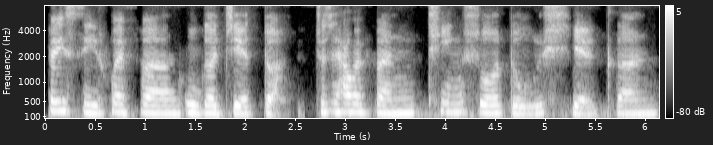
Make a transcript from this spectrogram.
，basic 会分五个阶段，就是他会分听说读写跟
